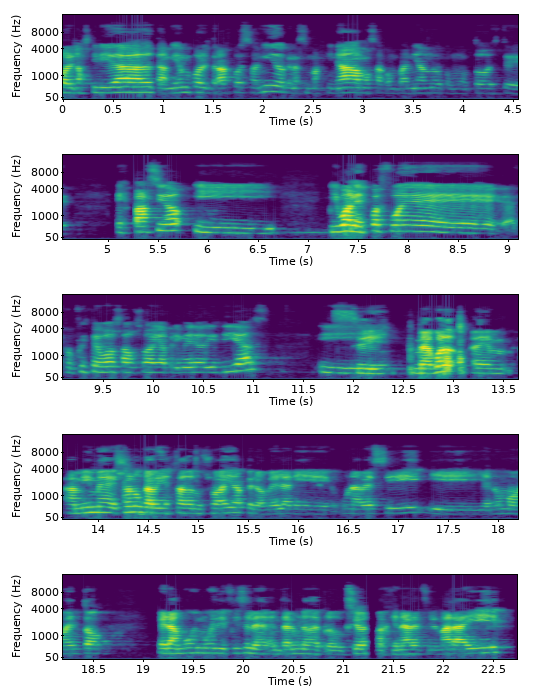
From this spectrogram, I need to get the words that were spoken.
por la hostilidad, también por el trabajo de sonido que nos imaginábamos acompañando como todo este espacio. Y, bueno, después fue, fuiste vos a Ushuaia primero 10 días. Y... Sí, me acuerdo, em, a mí me, yo nunca había estado en Ushuaia, pero Melanie una vez sí, y, en un momento era muy, muy difícil en, términos de producción imaginar en filmar ahí,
